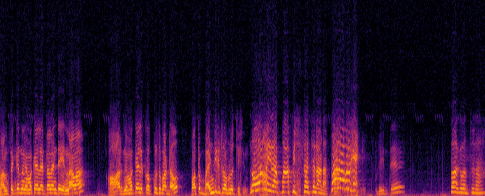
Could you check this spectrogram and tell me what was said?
మంచం కింద నిమ్మకాయలు ఎట్టాలంటే విన్నావా? ఆరు నిమ్మకాయలు కక్కుర్తి పడ్డావు మొత్తం బండికి ట్రబుల్ వచ్చేసింది. నోరు ఇప్పుడు ఇంతే. భగవంతుడా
